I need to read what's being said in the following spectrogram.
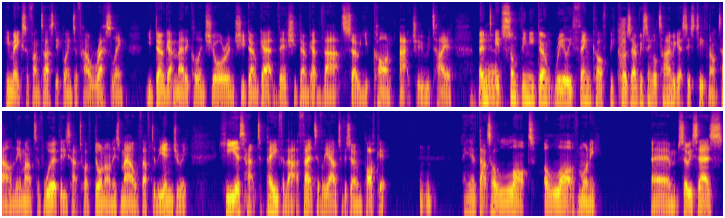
he makes a fantastic point of how wrestling, you don't get medical insurance, you don't get this, you don't get that, so you can't actually retire. And Yeah. it's something you don't really think of because every single time he gets his teeth knocked out and the amount of work that he's had to have done on his mouth after the injury, he has had to pay for that effectively out of his own pocket. Mhm. And, you know, that's a lot, a lot of money. Um, so he says,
